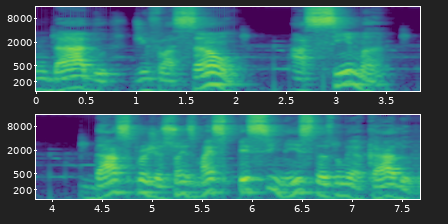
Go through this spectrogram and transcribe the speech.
um dado de inflação acima das projeções mais pessimistas do mercado,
